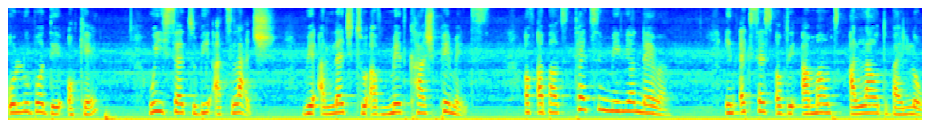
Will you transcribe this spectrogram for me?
Olubode Oke, who is said to be at large were alleged to have made cash payments of about 30 million naira in excess of the amount allowed by law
